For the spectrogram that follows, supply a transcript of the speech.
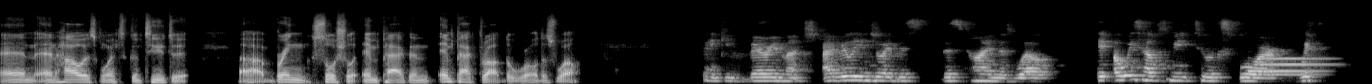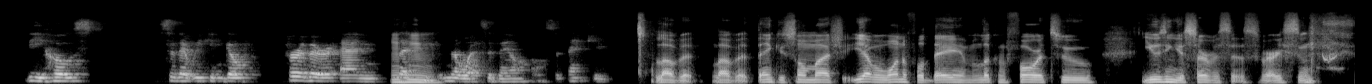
and and how it's going to continue to uh, bring social impact and impact throughout the world as well. Thank you very much. I really enjoyed this this time as well. It always helps me to explore with the host so that we can go further and let mm-hmm. people know what's available. So thank you. Love it. Love it. Thank you so much. You have a wonderful day. I'm looking forward to using your services very soon.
